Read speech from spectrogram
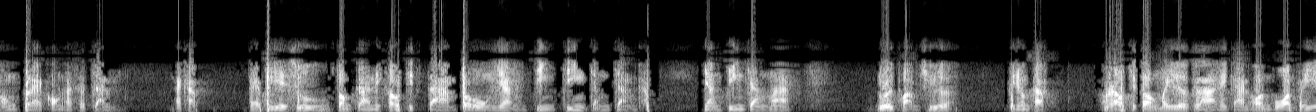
ของแปลกของอัศจรรย์นะครับ แต่พระเยซูต้องการให้เขาติดตามพระองค์อย่างจริงจริงจังๆครับ อย่างจริงจังมากด้วยความเชื่อ พี่น้องครับ เราจะต้องไม่เลิกลาในการอ้อนวอนพระเย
